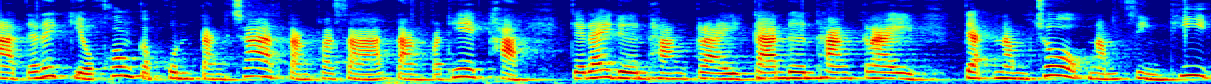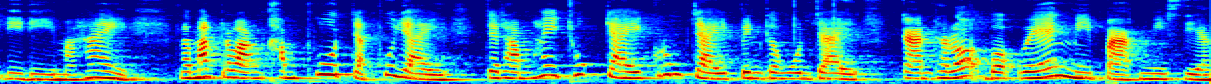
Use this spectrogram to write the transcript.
อาจจะได้เกี่ยวข้องกับคนต่างชาติต่างภาษาต่างประเทศค่ะ จะได้เดินทางไกล การเดินทางไกลจะนำโชคนำสิ่งที่ดีๆ มาให้ ระมัดระวังคำพูดจากผู้ใหญ่ จะทำให้ทุกข์ใจกลุ้มใจเป็นกังวลใจ การทะเลาะเบาแว้งมีปากมีเสียง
